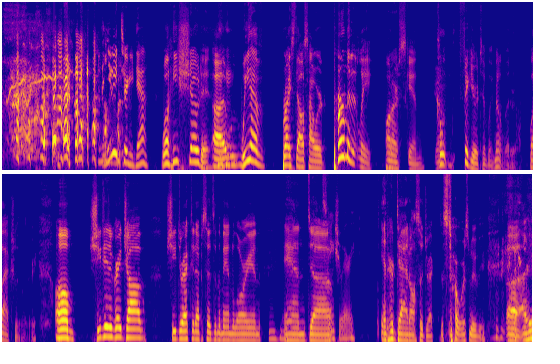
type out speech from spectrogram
I knew he'd turn you down. Well, he showed it. Uh, we have Bryce Dallas Howard permanently on our skin, Yeah. cl- figuratively, not literally. Well, actually, literally. Um, she did a great job. She directed episodes of The Mandalorian, Mhm. and uh, Sanctuary. and her dad also directed a Star Wars movie. Uh, I,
